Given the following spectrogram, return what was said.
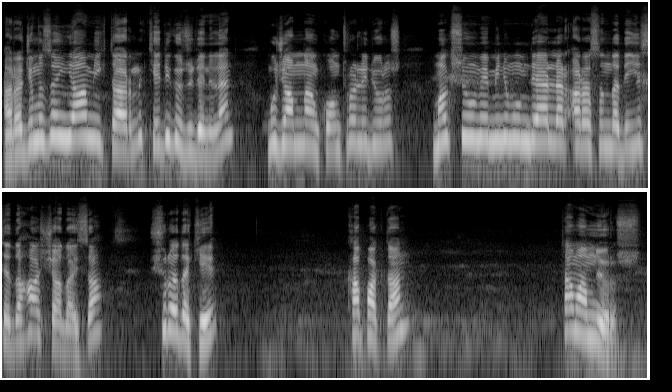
Aracımızın yağ miktarını kedi gözü denilen bu camdan kontrol ediyoruz. Maksimum ve minimum değerler arasında değilse daha aşağıdaysa şuradaki kapaktan tamamlıyoruz.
